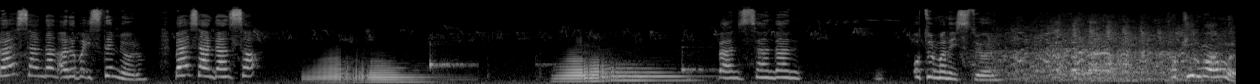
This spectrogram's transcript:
Ben senden araba istemiyorum. Ben senden sa... Ben senden oturmanı istiyorum. Oturma mı?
